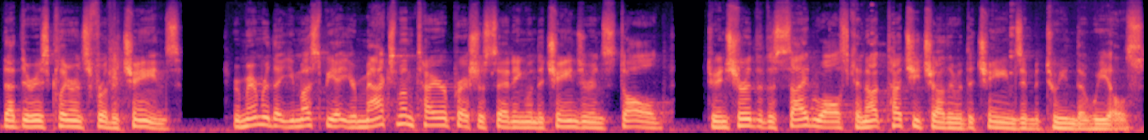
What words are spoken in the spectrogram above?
that there is clearance for the chains. Remember that you must be at your maximum tire pressure setting when the chains are installed to ensure that the sidewalls cannot touch each other with the chains in between the wheels.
